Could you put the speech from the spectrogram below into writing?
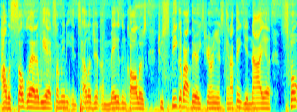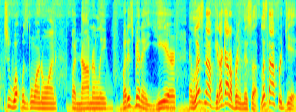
I was so glad that we had so many intelligent, amazing callers to speak about their experience. And I think Yanaya spoke to what was going on phenomenally. But it's been a year. And let's not forget, I got to bring this up. Let's not forget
